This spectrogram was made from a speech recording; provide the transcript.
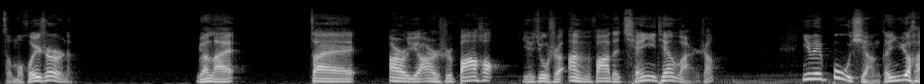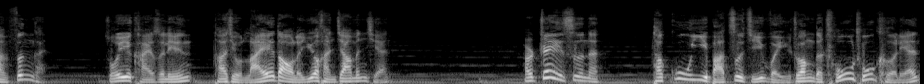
怎么回事呢？原来，在二月二十八号。也就是案发的前一天晚上，因为不想跟约翰分开，所以凯瑟琳她就来到了约翰家门前。而这次呢，她故意把自己伪装的楚楚可怜，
